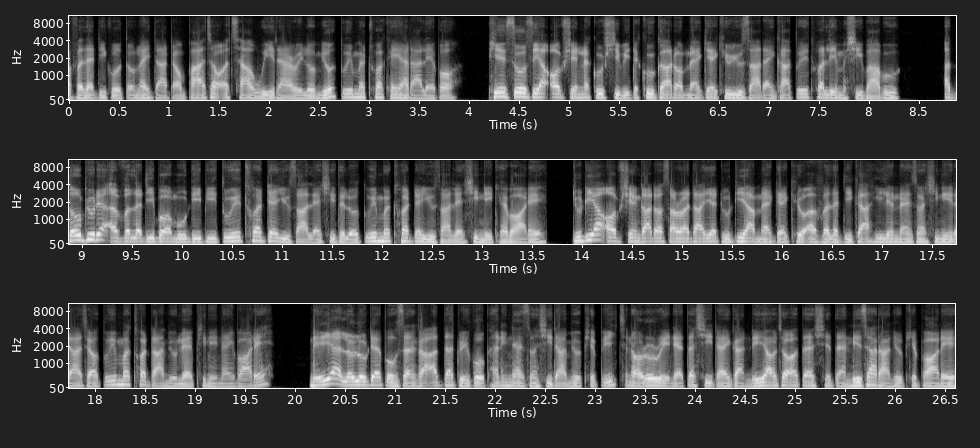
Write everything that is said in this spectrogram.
ability ကိုတုံးလိုက်တာတောင်ဘာကြောင့်အခြားဝေးတာတွေလိုမျိုးတွေးမထွက်ခဲ့ရတာလဲပေါ့။ဖြည့်ဆို့စရာ option နှစ်ခုရှိပြီးတစ်ခုကတော့ Mega Q user တိုင်းကတွေးထွက်လိမ့်မရှိပါဘူး။ အသုံးပြုတဲ့ ability ပေါ်မူတည်ပြီးတွေးထွက်တဲ့ user လည်းရှိတယ်လို့တွေးမထွက်တဲ့ user လည်းရှိနေခဲ့ပါတယ်။ဒုတိယ option ကတော့ Sarada ရဲ့ဒုတိယ Mega Q ability က healing နိုင်စွမ်းရှိနေတာကြောင့်တွေးမထွက်တာမျိုးလည်းဖြစ်နေနိုင်ပါတယ်။နေရအလုံးလုံးတဲ့ပုံစံကအသက်တွေကိုဖန်တီးနိုင်စွမ်းရှိတာမျိုးဖြစ်ပြီးကျွန်တော်တို့တွေနဲ့တက်ရှိတိုင်းကနေရောက်ကျော်အသက်ရှင်တန်နေကြတာမျိုးဖြစ်ပါတယ်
